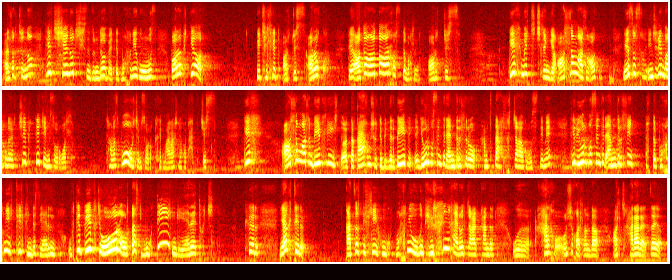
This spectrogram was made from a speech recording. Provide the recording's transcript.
Ойлгож байна уу? Тэр жишээнүүд ч гэсэн зөндөө байдаг. Бурхны хүмүүс бороо бити ор гэж хэлэхэд орж ирсэн. Ороог. Тэгээ одоо одоо орох хөстө болно. Орж ирсэн. Гэх мэтчлэнгийн олон олон Есүс инжирийн бодонд чи бити жим сургуул. Чамаас бүү үр жим сурах гэхэд маргаашныхоо татчихсэн. Гэх олон олон библийн одоо гайхамшигүүдээ бид нэр юр бусын тэр амьдрал руу хамтдаа алхаж байгаа хүмүүс тийм ээ. Тэр юр бусын тэр амьдралын дотор бурхны итгэл тэндээс ярина. Тэр библи чи өөрөө урдаас ч бүгдийг ингээ яриад өгч. Тэгэхээр яг тэр газар дэлхийн хүүх бурхны үгэнд хэрхэн хариулж байгааг та нар харах унших болгондоо олж хараарай. Заяа.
